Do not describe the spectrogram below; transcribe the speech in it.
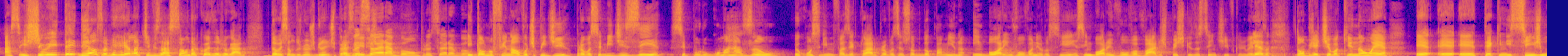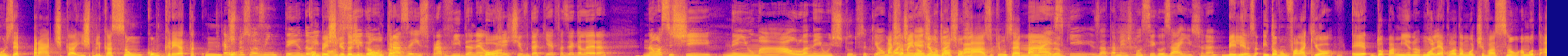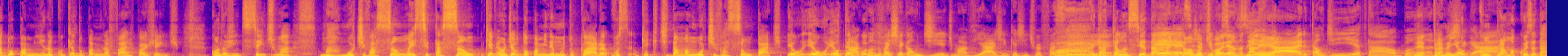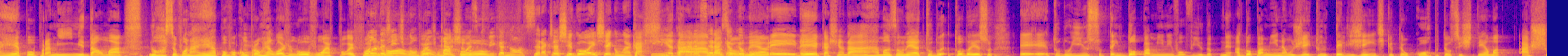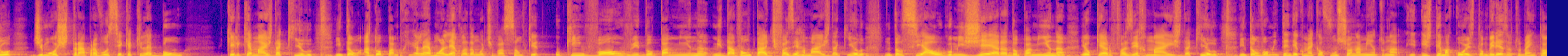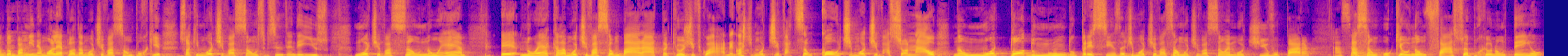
assistiu e entendeu sobre relativização da coisa julgada. Então, esse é um dos meus grandes O professor prazeres. era bom, o professor era bom. Então, no final, eu vou te pedir para você me dizer se por alguma razão eu consegui me fazer claro para você sobre dopamina, embora envolva neurociência, embora envolva várias pesquisas científicas, beleza? Então, o objetivo aqui não é, é, é- é tecnicismos, é prática e explicação concreta com. Que as pessoas entendam com e pesquisa de ponta. trazer isso pra vida, né? Boa. O objetivo daqui é fazer a galera não assistir nenhuma aula, nenhum estudo. Isso aqui é um Mas podcast, também não ver um é troço raso que não serve pra Mas nada. que, exatamente, consiga usar isso, né? Beleza. Então vamos falar aqui, ó. É, dopamina, molécula da motivação. A, a dopamina, o que a dopamina faz com a gente? Quando a gente sente uma, uma motivação, uma excitação. Quer ver onde a dopamina é muito clara? Você- o que que te dá uma motivação, Paty? Eu, eu, eu tenho. Ah, quando vai chegar um dia de uma viagem que a gente vai fazer. Ah, e dá aquela ansiedade, é, aquela você já fica olhando no motivaçãozinha. calendário, tal dia, tal, pana, né? Pra vai mim, eu- chegar. Comprar uma coisa da Apple, pra mim, me dá uma. Nossa, eu vou na Apple, vou comprar um relógio novo, um iPhone Quando a novo, gente um compra alguma podcast coisa novo. que fica, nossa, será que já chegou? Aí chega uma caixinha, caixinha cara, da será Amazon, que é o que eu né? comprei, né? É, caixinha da Amazon, né? Tudo, tudo isso, é, é, tudo isso tem dopamina envolvida, né? A dopamina é um jeito inteligente que o teu corpo, o teu sistema achou de mostrar pra você que aquilo é bom, que ele quer mais daquilo. Então, a dopamina, por que ela é a molécula da motivação? Porque o que envolve dopamina me dá vontade de fazer mais daquilo. Então, se algo me gera dopamina, eu quero fazer mais daquilo. Então, vamos entender como é que é o funcionamento na e, e tem uma coisa, então beleza, tudo bem? Então, a dopamina uhum. é a molécula da motivação, por quê? Só que motivação, você precisa entender isso. Motivação não é, é não é aquela motivação barata que hoje ficou, ah, negócio de motivação, coach motivacional. Não, mo todo mundo mundo precisa de motivação. Motivação é motivo para ação. ação. O que eu não faço é porque eu não tenho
